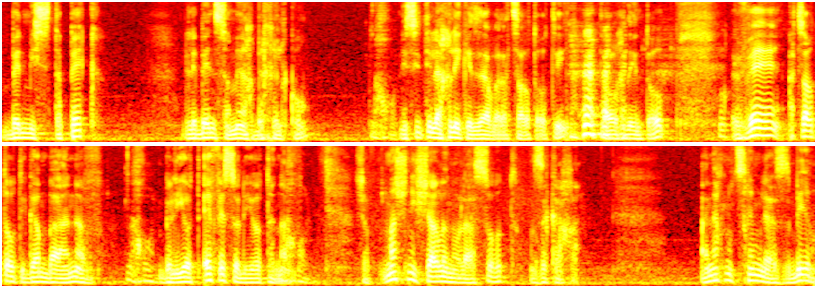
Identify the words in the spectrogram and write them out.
בין מסתפק לבין שמח בחלקו. נכון. ניסיתי להחליק את זה, אבל עצרת אותי. אתה עורך דין טוב. ועצרת אותי גם בענב. נכון. בלהיות אפס או להיות ענב. נכון. עכשיו, מה שנשאר לנו לעשות זה ככה. אנחנו צריכים להסביר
